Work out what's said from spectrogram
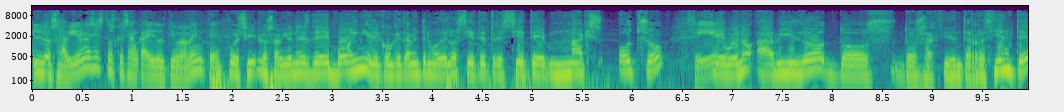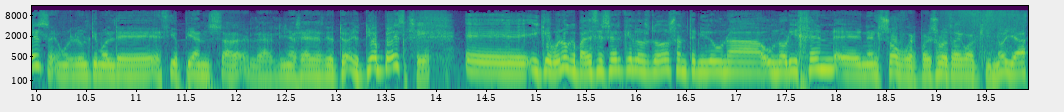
Los aviones estos que se han caído últimamente. Pues sí, los aviones de Boeing, y concretamente el modelo 737 MAX 8, Sí. que bueno, ha habido dos, dos accidentes recientes, el último el de Ethiopian, las líneas aéreas de etíopes, Sí. eh, y que bueno, que parece ser que los dos han tenido una, un origen en el software, por eso lo traigo aquí, ¿no? Ya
